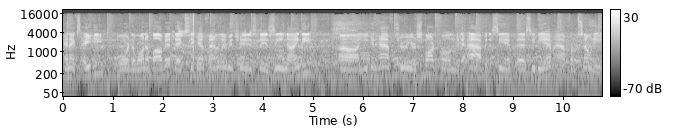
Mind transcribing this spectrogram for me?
NX80 or the one above it, the XDCAM family, which is the Z90. Uh, you can have through your smartphone with the app, with the CM, uh, CBM app from Sony,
